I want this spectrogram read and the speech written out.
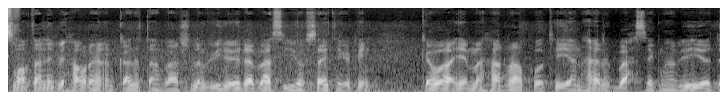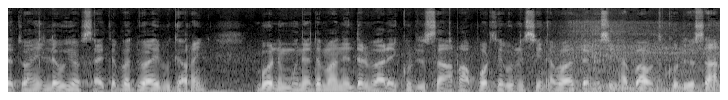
سڵاوتان لێبێ هاوڕێیان ئەم کاتەتان باش لەم ڤیدیۆیەدا باسی وێبسایتێکەکەین کەوا ئێمە هەر ڕاپۆرتی یان هەر بەحسێکمان بوێت دەتوانین لەو وێبسایتە بە دوای بگەڕین بۆ نمونە دەمانێت دەربارەی کوردستان ڕاپۆرتێ بنووسین ئەوە دەنووسین ئەباوت کوردستان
